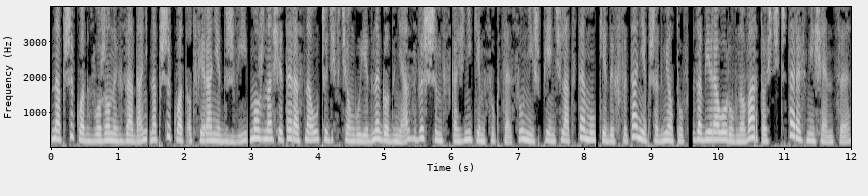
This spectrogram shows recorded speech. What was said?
Na przykład złożonych zadań, na przykład otwieranie drzwi, można się teraz nauczyć w ciągu jednego dnia z wyższym wskaźnikiem sukcesu niż 5 lat temu, kiedy chwytanie przedmiotów zabierało równowartość 4 miesięcy.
